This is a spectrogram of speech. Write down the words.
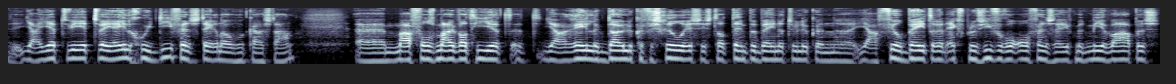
ja, je hebt weer twee hele goede defenses tegenover elkaar staan. maar volgens mij wat hier het, het, ja, redelijk duidelijke verschil is, is dat Tampa Bay natuurlijk een ja, veel betere en explosievere offense heeft met meer wapens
